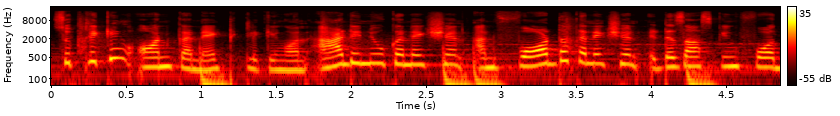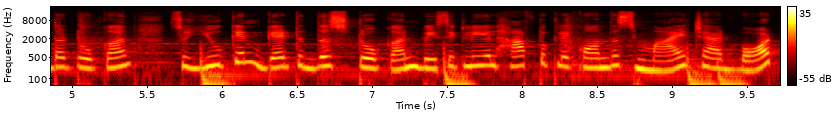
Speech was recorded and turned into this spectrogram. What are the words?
So clicking on connect clicking on add a new connection and for the connection it is asking for the token. So you can get this token. Basically you'll have to click on this my chatbot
